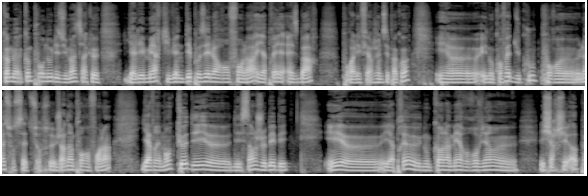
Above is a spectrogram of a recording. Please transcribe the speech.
comme, pour nous les humains, c'est-à-dire qu'il y a les mères qui viennent déposer leur enfant là et après elles se barrent pour aller faire je ne sais pas quoi. Et, euh, donc en fait du coup euh, là sur ce jardin pour enfants là, il y a vraiment que des, euh, des singes bébés. Et, et après donc quand la mère revient les chercher, hop,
